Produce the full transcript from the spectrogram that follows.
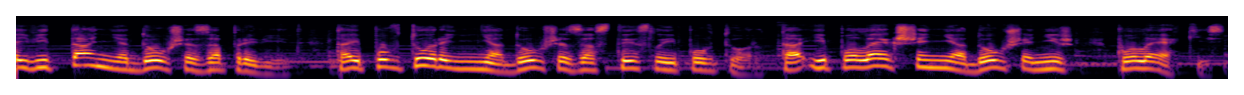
й вітання довше за привіт, та й повторення довше за стислий повтор, та і полегшення довше, ніж полегкість,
